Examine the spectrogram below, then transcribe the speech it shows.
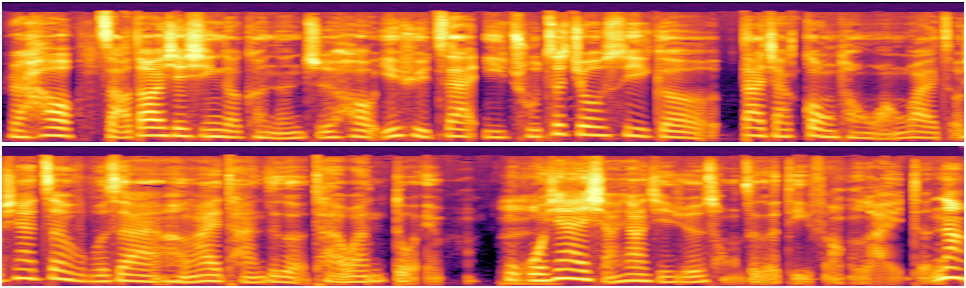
然后找到一些新的可能之后，也许再移出，这就是一个大家共同往外走。现在政府不是很爱谈这个台湾队嘛？我现在想象其实就是从这个地方来的。那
